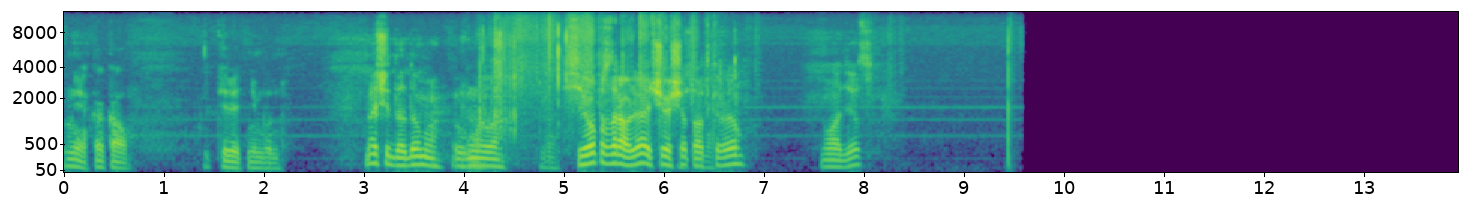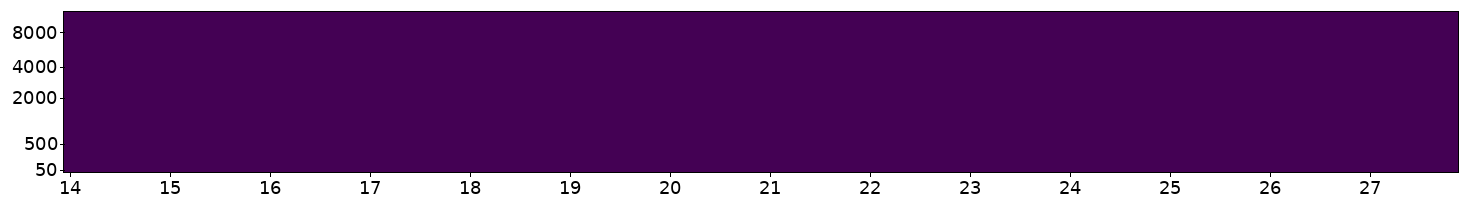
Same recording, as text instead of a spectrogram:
Не, какал. Тереть не буду. Значит, до дома вмыло. Все, поздравляю, что счет открыл. Молодец.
